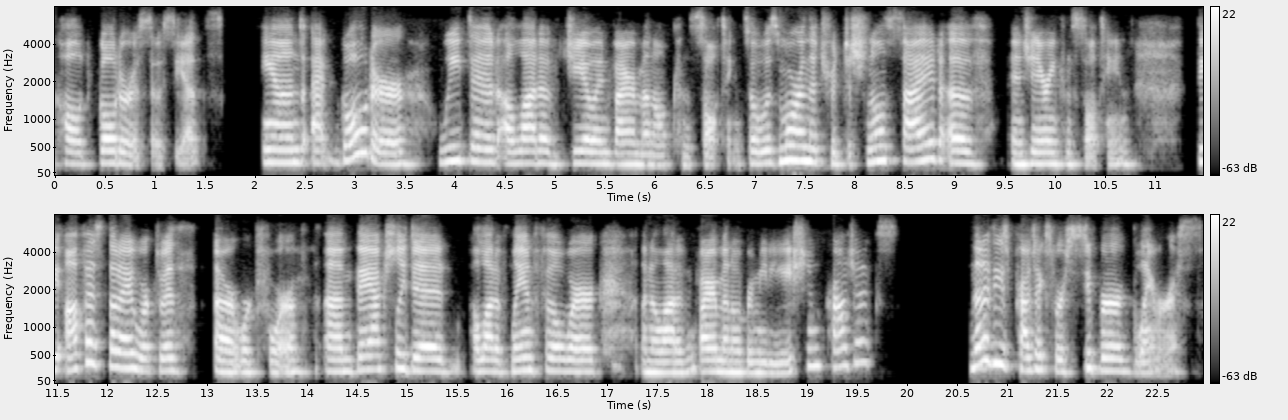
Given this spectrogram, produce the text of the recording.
called Golder Associates. And at Golder, we did a lot of geo-environmental consulting. So it was more on the traditional side of engineering consulting. The office that I worked with or worked for, um, they actually did a lot of landfill work and a lot of environmental remediation projects. None of these projects were super glamorous,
